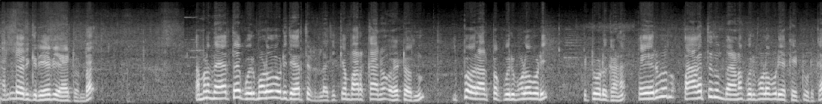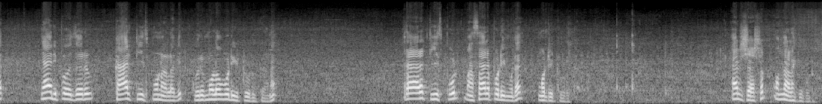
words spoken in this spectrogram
നല്ലൊരു ഗ്രേവി ആയിട്ടുണ്ട്. നമ്മൾ നേരത്തെ കുരുമുളക് പൊടി ചേർത്തിട്ടില്ല. ചിക്കൻ വറക്കാനോ ആയിട്ടൊന്നും ഇപ്പോൾ ഒരല്പം കുരുമുളക് പൊടി ഇട്ട് കൊടുക്കുകയാണ് അപ്പോൾ എരിവ് പാകത്തിനും വേണം കുരുമുളക് പൊടിയൊക്കെ ഇട്ട് കൊടുക്കാൻ. ഞാനിപ്പോൾ ഇതൊരു കാൽ ടീസ്പൂൺ അളവിൽ കുരുമുളക് പൊടി ഇട്ട് കൊടുക്കുകയാണ് ഒരര ടീസ്പൂൺ മസാലപ്പൊടിയും കൂടെ അങ്ങോട്ട് ഇട്ട് കൊടുക്കുക അതിനുശേഷം ഒന്ന് ഇളക്കി കൊടുക്കും.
